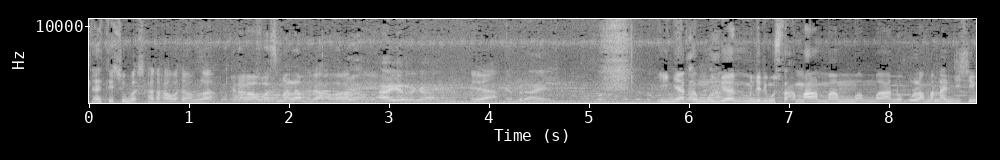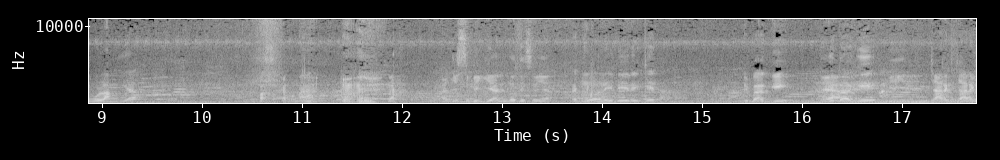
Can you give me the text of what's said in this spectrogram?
Eh tisu basah ada kawa sama lah Kira awas malam. Ada awas. air kan? Ya Yang berair. inya kemudian menjadi mustakmal mem- mem- anu pulang menajisi pulang. Iya. pas kena dah aja sebagian tuh tisunya. Kecuali dirikit. dibagi. Dibagi. dicari-cari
